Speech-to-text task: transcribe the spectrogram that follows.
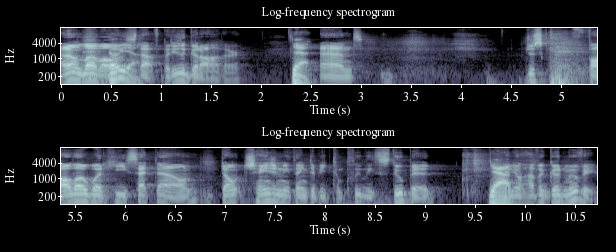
I don't love all Oh, his yeah. stuff, but he's a good author Yeah. and just follow what he set down. Don't change anything to be completely stupid, Yeah. and you'll have a good movie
